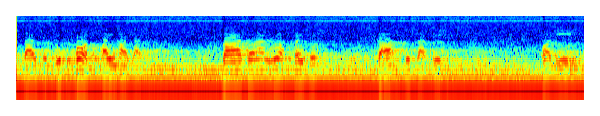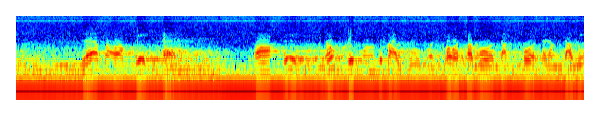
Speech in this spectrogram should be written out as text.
ดตายเป็นทุกโทษไปน้อยใหญ่ตอนนั้นล่วงไปถึงสามสิบนาทีพอดีแล้วก็ออกที่ออกที่นกขึ้นมือขึ้นไปผูพุทโธตโมสังโฆสนังสามิ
